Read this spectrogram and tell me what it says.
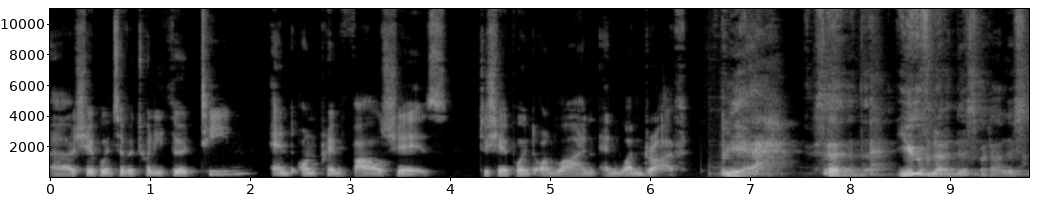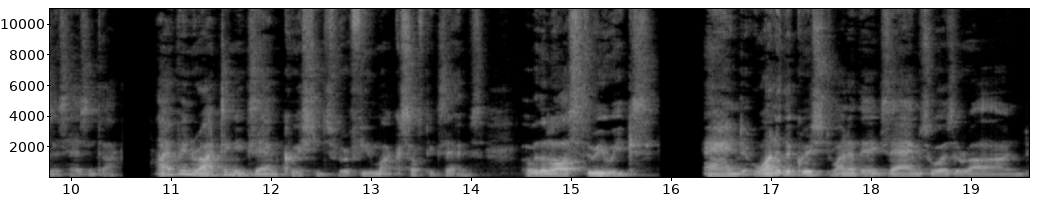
uh, SharePoint Server 2013 and on prem file shares to SharePoint Online and OneDrive. Yeah. So you've known this, but our listeners hasn't. I. I've been writing exam questions for a few Microsoft exams over the last three weeks. And one of the quest, one of the exams was around.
